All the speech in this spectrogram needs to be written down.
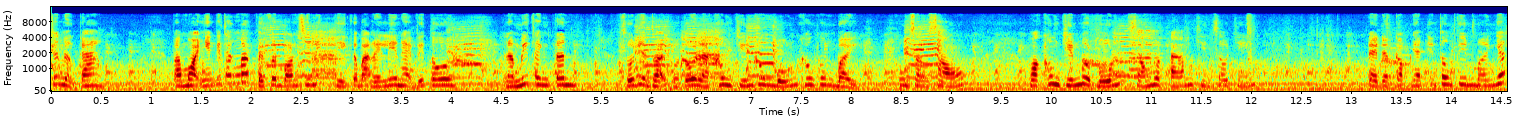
chất lượng cao. Và mọi những cái thắc mắc về phân bón Silic thì các bạn hãy liên hệ với tôi là Mít Thanh Tân. Số điện thoại của tôi là 0904 007 066 hoặc 0914 618 969. Để được cập nhật những thông tin mới nhất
